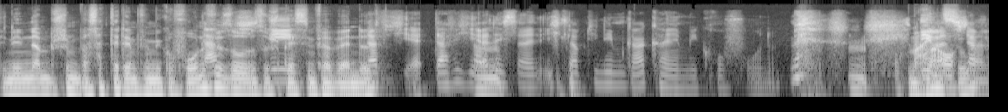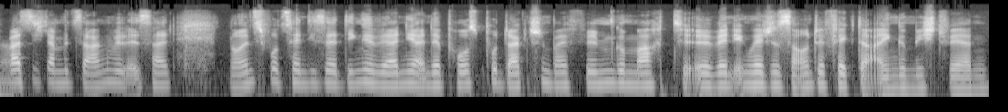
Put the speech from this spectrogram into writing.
die nehmen dann bestimmt, was habt ihr denn für Mikrofone darf für so, so Späßchen verwendet? Darf ich, darf ich ehrlich um. sein? Ich glaube, die nehmen gar keine Mikrofone. Hm, was, ich, was ich damit sagen will, ist halt, 90% dieser Dinge werden ja in der Post-Production bei Filmen gemacht, äh, wenn irgendwelche Soundeffekte Effekte eingemischt werden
